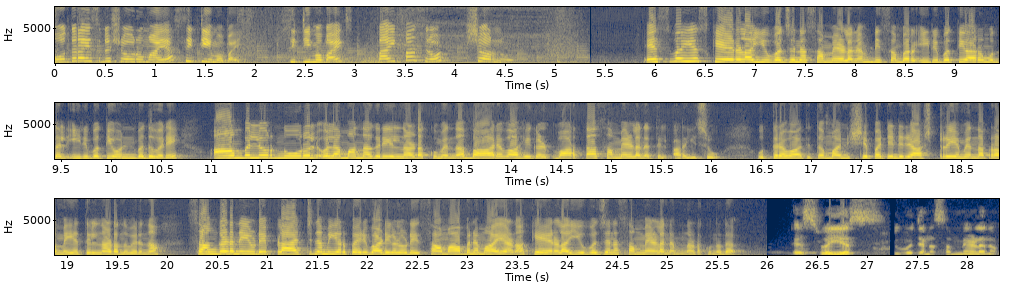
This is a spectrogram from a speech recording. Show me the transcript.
ഓതറൈസ്ഡ് ഷോറൂമായ City Mobiles. City Mobiles bypass road Shoranur. S Y S Kerala യുവജന സമ്മേളനം ഡിസംബർ ഇരുപത്തിയാറ് മുതൽ ഇരുപത്തിയൊൻപത് വരെ ആമ്പല്ലൂർ നൂറുൽ ഉലമ നഗരിയിൽ നടക്കുമെന്ന് ഭാരവാഹികൾ വാർത്താ സമ്മേളനത്തിൽ അറിയിച്ചു. ഉത്തരവാദിത്തം മനുഷ്യപ്പറ്റിന്റെ രാഷ്ട്രീയം എന്ന പ്രമേയത്തിൽ നടന്നുവരുന്ന സംഘടനയുടെ പ്ലാറ്റിനം ഇയർ പരിപാടികളുടെ സമാപനമായാണ് കേരള യുവജന സമ്മേളനം നടക്കുന്നത്. എസ് വൈ എസ് യുവജന സമ്മേളനം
